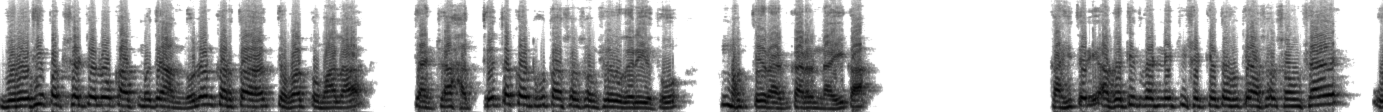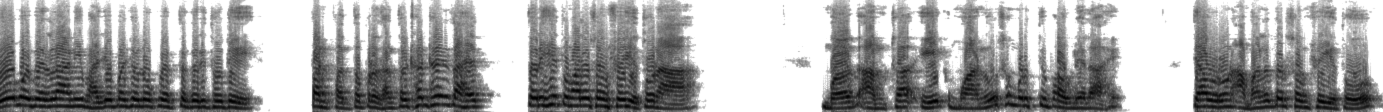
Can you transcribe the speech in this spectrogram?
विरोधी पक्षाचे लोक आतमध्ये आंदोलन करतात तेव्हा तुम्हाला त्यांच्या हत्येचा कट होता असा संशय वगैरे येतो. मग ते राजकारण नाही का? काहीतरी अघटित घडण्याची शक्यता होती असा संशय ओम बिर्ला आणि भाजपचे लोक व्यक्त करीत होते. पण पंतप्रधान तर ठणठणीत आहेत तरीही तुम्हाला संशय येतो ना? मग आमचा एक माणूस मृत्यू पावलेला आहे. त्यावरून आम्हाला जर संशय येतो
